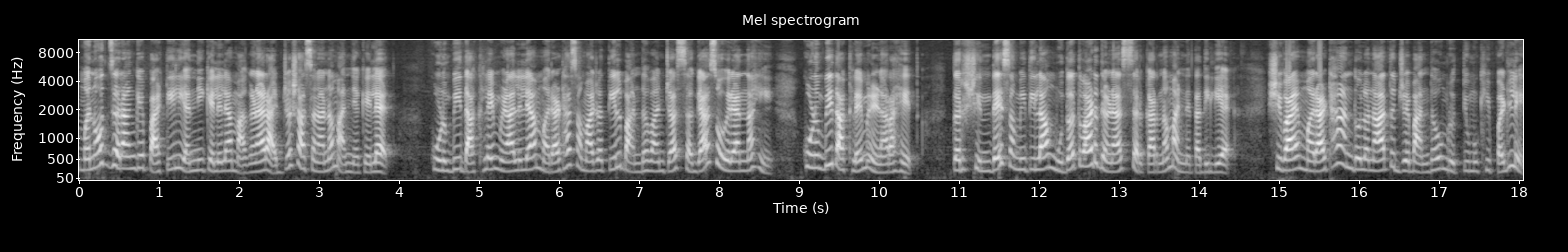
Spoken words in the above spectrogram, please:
मनोज जरांगे पाटील यांनी केलेल्या मागण्या राज्य शासनानं मान्य केल्या आहेत कुणबी दाखले मिळालेल्या मराठा समाजातील बांधवांच्या सगळ्या सोयऱ्यांनाही कुणबी दाखले मिळणार आहेत. तर शिंदे समितीला मुदतवाढ देण्यास सरकारनं मान्यता दिली आहे. शिवाय मराठा आंदोलनात जे बांधव मृत्युमुखी पडले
